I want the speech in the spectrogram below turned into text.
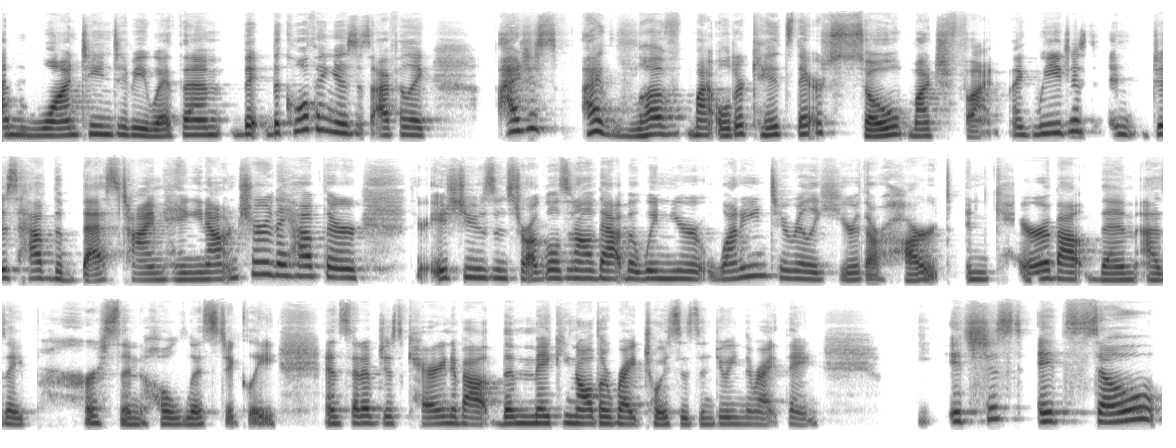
and wanting to be with them but the cool thing is is i feel like i just i love my older kids they're so much fun like we mm. just just have the best time hanging out and sure they have their their issues and struggles and all of that but when you're wanting to really hear their heart and care about them as a person holistically instead of just caring about them making all the right choices and doing the right thing it's just it's so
